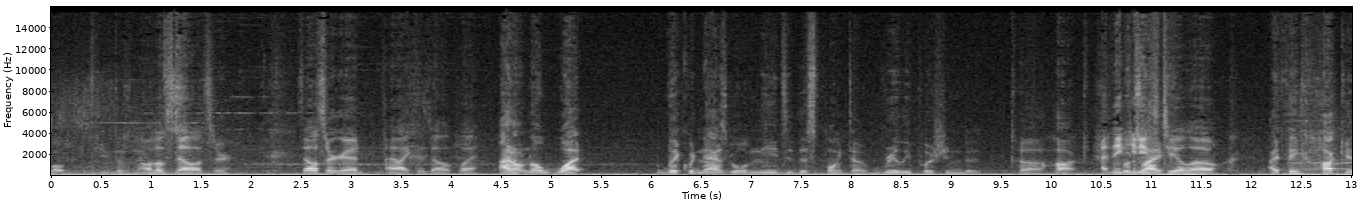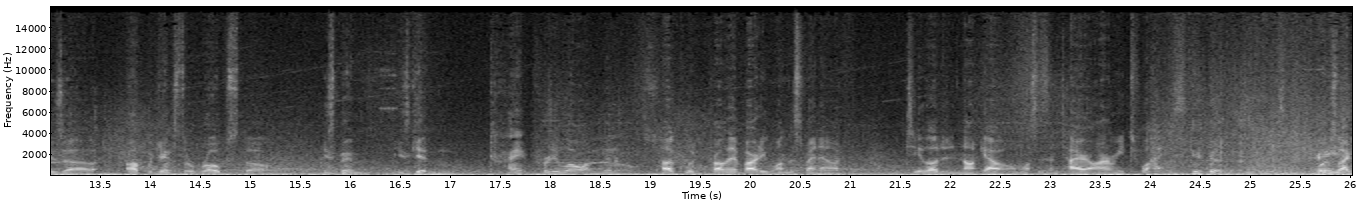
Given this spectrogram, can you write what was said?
Well, he doesn't. Oh, those zealots are zealots are good. I like the zealot play. I don't know what Liquid Nazgul needs at this point to really push into to Huck. I think Looks he needs like- TLO. I think Huck is uh, up against the ropes though. He's been he's getting kind pretty low on minerals. Huck would probably have already won this by now if TLO didn't knock out almost his entire army twice. Looks like.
